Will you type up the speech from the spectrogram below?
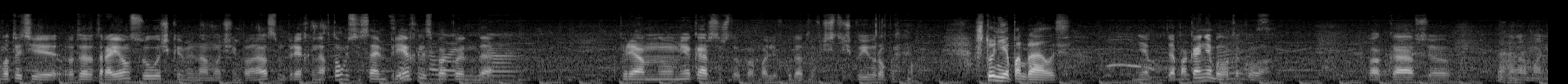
вот эти, вот этот район с улочками нам очень понравился. Мы приехали на автобусе, сами приехали спокойно, да. Прям, ну, мне кажется, что попали в куда-то в частичку Европы. Что не понравилось? Не, да пока не было такого. Пока все нормально.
